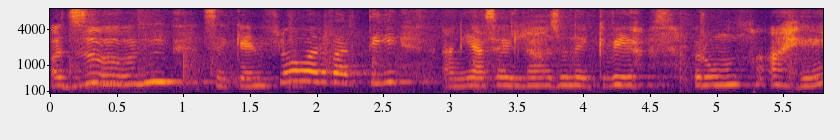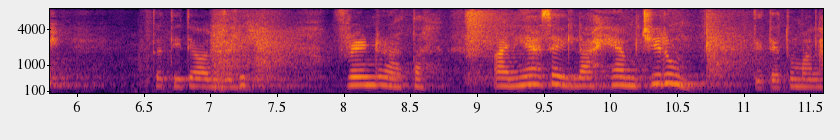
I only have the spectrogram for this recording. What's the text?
अजून सेकंड फ्लोअरवरती आणि या साईडला अजून एक वे रूम आहे. तर तिथे ऑलरेडी फ्रेंड राहतात. आणि या साईडला आहे आमची रूम तिथे तुम्हाला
